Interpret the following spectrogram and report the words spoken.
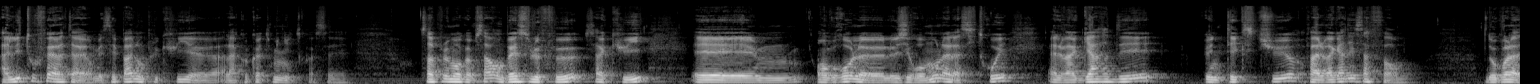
à l'étouffer à l'intérieur, mais c'est pas non plus cuit euh, à la cocotte minute. Quoi. C'est simplement comme ça, on baisse le feu, ça cuit, et euh, en gros le, le la citrouille, elle va garder une texture, enfin elle va garder sa forme. Donc voilà,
